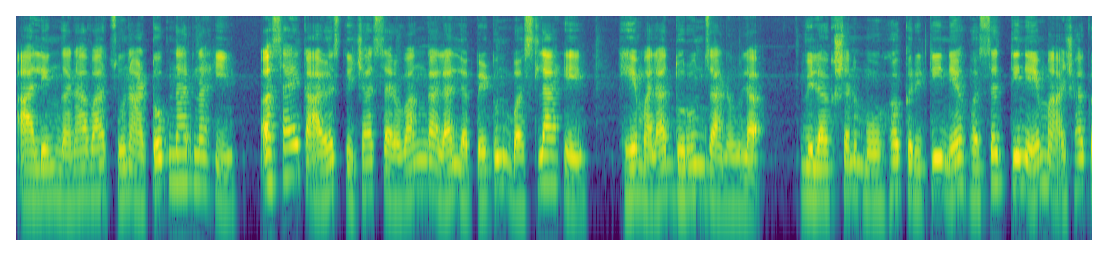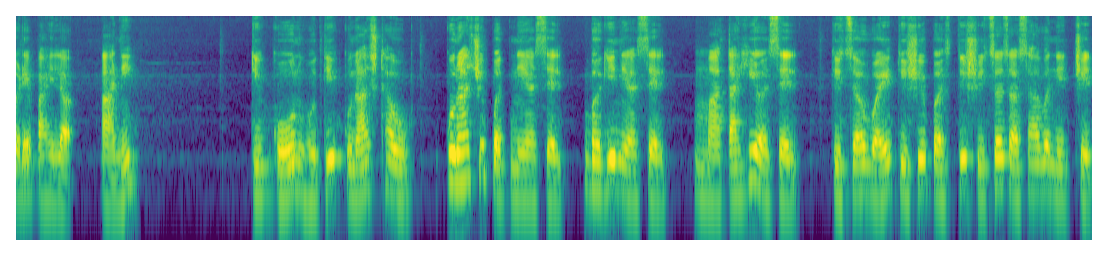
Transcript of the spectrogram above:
आलिंगना वाचून आटोपणार नाही. असा एक आळस तिच्या सर्वांगाला लपेटून बसला आहे. हे मला दुरून जाणवलं. विलक्षण मोहक रीतीने हसत तिने माझ्याकडे पाहिलं. आणि? ती कोण होती? कुणास ठाऊक? कुणाची पत्नी असेल? भगिनी असेल? माताही असेल? तिचं वय तिशी पस्तीशीच असावं निश्चित.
